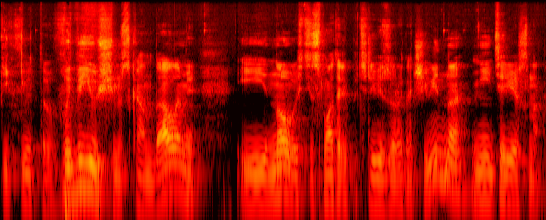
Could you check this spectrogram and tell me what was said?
какими-то вопиющими скандалами, и новости смотреть по телевизору это очевидно неинтересно,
